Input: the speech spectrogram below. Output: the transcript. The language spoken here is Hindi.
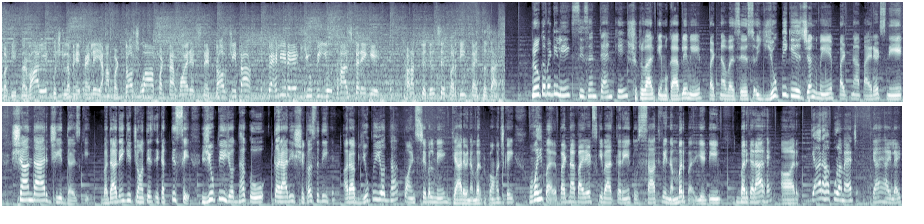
प्रदीप नरवाल, कुछ लम्हे पहले यहाँ पर टॉस हुआ, पटना पायरेट्स ने टॉस जीता। पहली रेड यूपी योद्धास करेंगे। धड़कते दिल से प्रदीप का इंतज़ार। प्रो कबड्डी लीग सीज़न 10 के शुक्रवार के मुकाबले में पटना वर्सेस यूपी की इस जंग में पटना पायरेट्स ने शानदार जीत दर्ज की। बता दें कि 34-31 से यूपी योद्धा को करारी शिकस्त दी है और अब यूपी योद्धा पॉइंट्स टेबल में 11वें नंबर पर पहुँच गई। वहीं पर पटना पायरेट्स की बात करें तो सातवें नंबर पर ये टीम बरकरार है और क्या रहा पूरा मैच? क्या है हाईलाइट?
